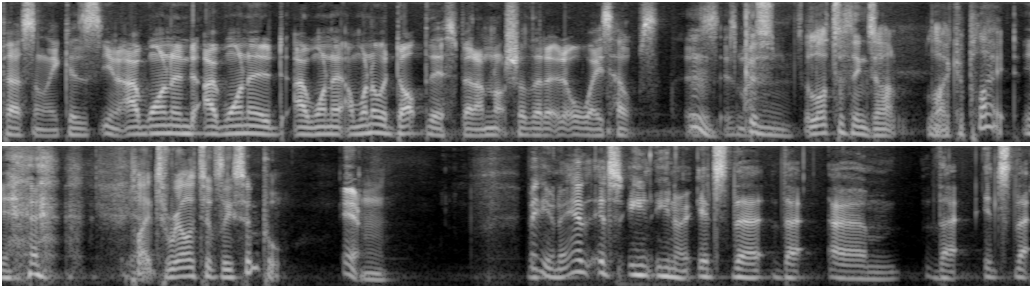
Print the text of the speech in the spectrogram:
personally because you know I wanted I wanted I wanted I want to adopt this but I'm not sure that it always helps. Is, is my Because lots of things aren't like a plate. yeah Plate's relatively simple. Yeah. Mm. But you know, it's you you know, it's the the um the it's the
